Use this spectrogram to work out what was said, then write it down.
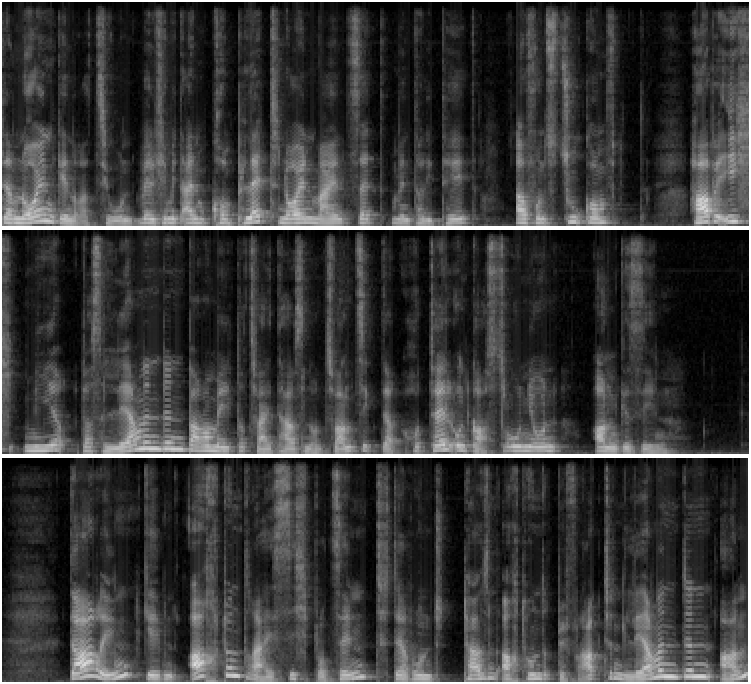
der neuen Generation, welche mit einem komplett neuen Mindset, Mentalität auf uns zukommt, habe ich mir das Lernendenbarometer 2020 der Hotel- und Gastrounion angesehen. Darin geben 38 Prozent der rund 1800 befragten Lernenden an,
